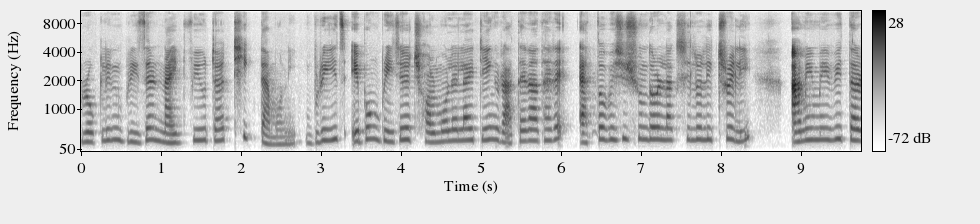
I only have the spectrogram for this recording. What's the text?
ব্রুকলিন ব্রিজের নাইট ভিউটা ঠিক তেমনই। ব্রিজ এবং ব্রিজের ঝলমলে লাইটিং রাতের আঁধারে এত বেশি সুন্দর লাগছিল লিটারেলি আমি মেবি তার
